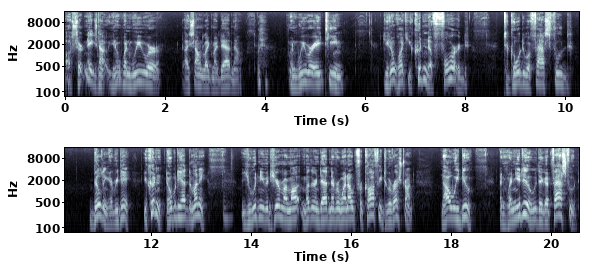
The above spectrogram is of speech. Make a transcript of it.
A certain age now, you know, when we were, I sound like my dad now. when we were 18, do you know what? You couldn't afford to go to a fast food building every day. You couldn't. Nobody had the money. Mm-hmm. You wouldn't even hear my mo- mother and dad never went out for coffee to a restaurant. Now we do. And when you do, they got fast food.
